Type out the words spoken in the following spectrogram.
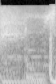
Bye.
